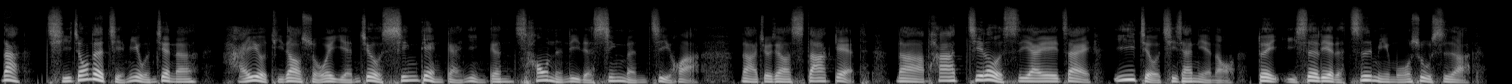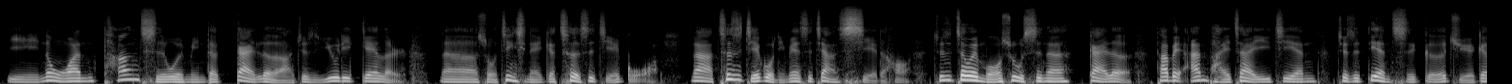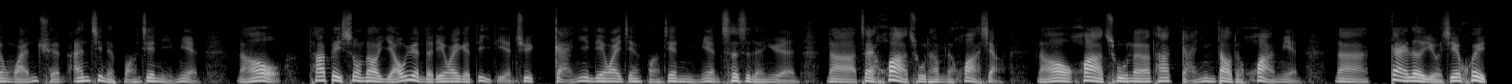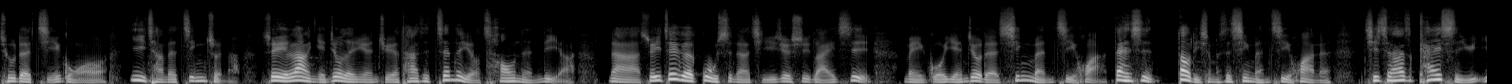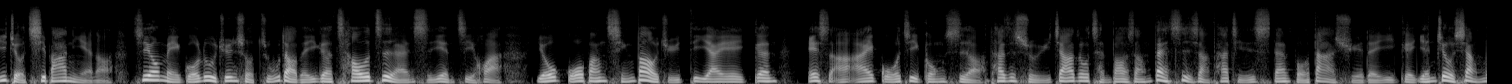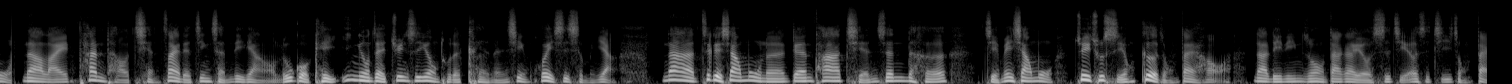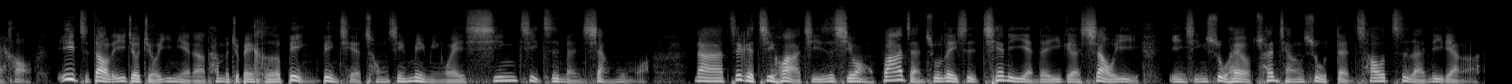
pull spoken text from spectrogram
那其中的解密文件呢，还有提到所谓研究心电感应跟超能力的星门计划。那就叫 Stargate。那他揭露 CIA 在一九七三年哦，对以色列的知名魔术师啊，以弄弯汤匙闻名的盖勒啊，就是 Uri Geller，那所进行的一个测试结果。那测试结果里面是这样写的哈，就是这位魔术师呢，盖勒，他被安排在一间就是电磁隔绝跟完全安静的房间里面，然后。他被送到遥远的另外一个地点去感应另外一间房间里面测试人员，那再画出他们的画像，然后画出呢他感应到的画面。那盖勒有些绘出的结果，异常的精准哦，所以让研究人员觉得他是真的有超能力啊。那所以这个故事呢，其实就是来自美国研究的星门计划，但是。到底什么是星门计划呢？其实它是开始于一九七八年哦，是由美国陆军所主导的一个超自然实验计划，由国防情报局 DIA 跟 SRI 国际公司哦，它是属于加州承包商，但事实上它其实是斯坦福大学的一个研究项目，那来探讨潜在的精神力量哦，如果可以应用在军事用途的可能性会是什么样？那这个项目呢，跟它前身的和姐妹项目最初使用各种代号啊，那林林总总大概有十几、二十几种代号，一直到了一九九一年呢，他们就被合并，并且重新命名为星际之门项目哦。那这个计划其实是希望发展出类似千里眼的一个效益、隐形术还有穿墙术等超自然力量啊。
